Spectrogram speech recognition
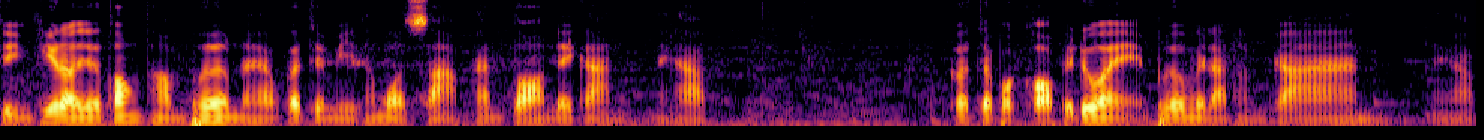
สิ่งที่เราจะต้องทำเพิ่มนะครับ ก็จะมีทั้งหมด 3 ขั้นตอนด้วยกันนะครับ ก็จะประกอบไปด้วยเพิ่มเวลาทำการนะครับ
